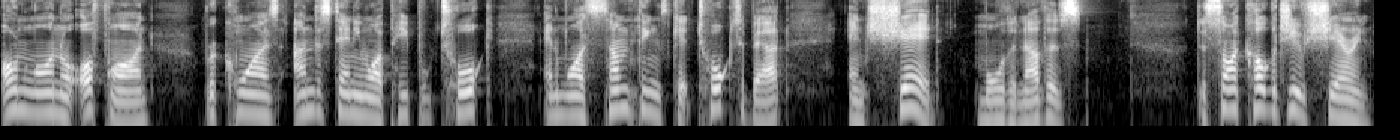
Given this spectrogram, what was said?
online or offline, requires understanding why people talk and why some things get talked about and shared more than others. The psychology of sharing,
